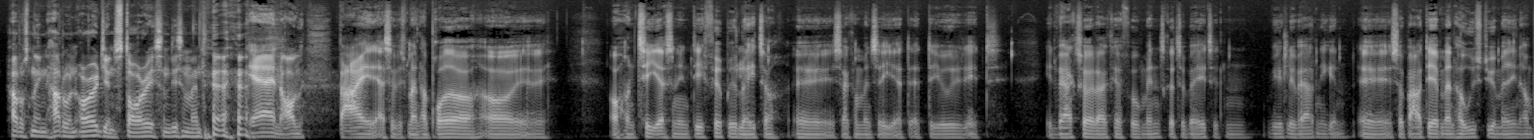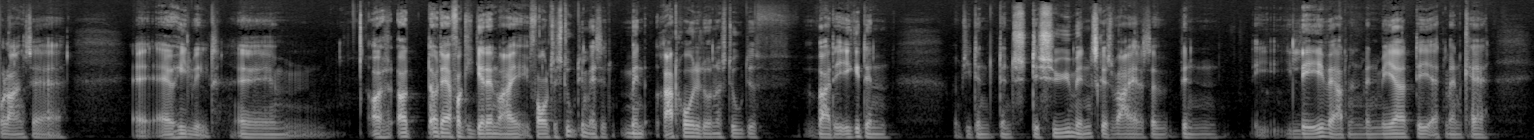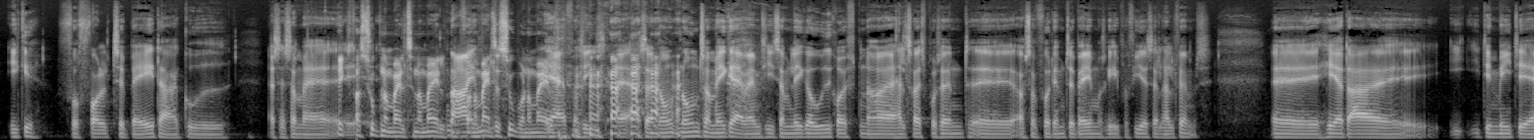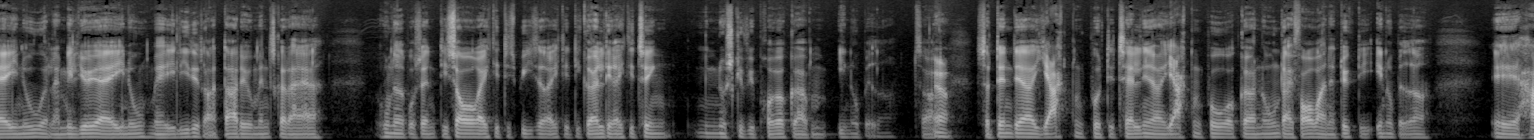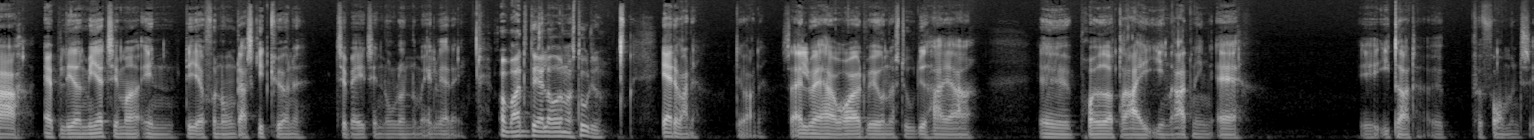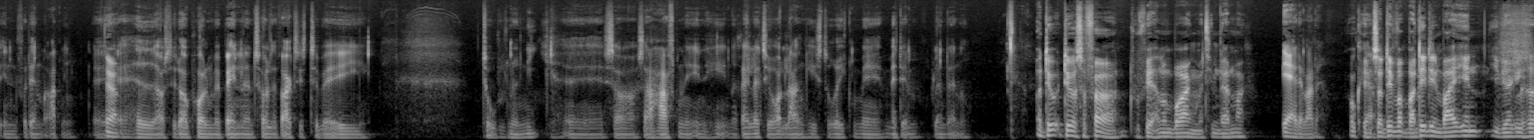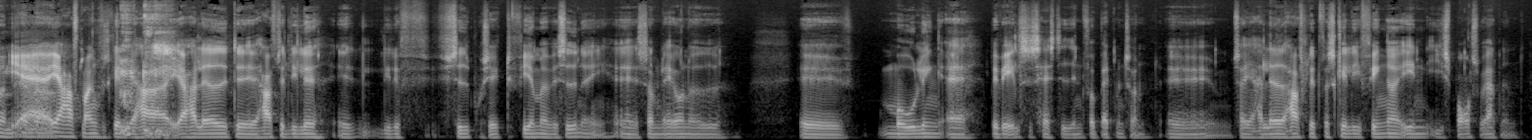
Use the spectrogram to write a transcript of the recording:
har du sådan en, har du en origin story, sådan ligesom man... ja, nå, bare, altså hvis man har prøvet at, at, at håndtere sådan en defibrillator, øh, så kan man se, at, at det er jo et, et værktøj, der kan få mennesker tilbage til den virkelige verden igen. Øh, så bare det, at man har udstyr med i en ambulance, er, er, er jo helt vildt. Øh, og, og, og derfor gik jeg den vej i forhold til studiemæssigt, men ret hurtigt under studiet var det ikke den, den, den, det syge menneskes vej, altså den, i, i lægeverdenen, men mere det, at man kan ikke få folk tilbage, der er gået Altså, som er, ikke fra supernormal til normal, men fra normal til supernormal. Ja, præcis. altså nogen, nogen, som ikke er, hvad man siger, som ligger ude i grøften og er 50 procent, øh, og så få dem tilbage måske på 80 eller 90. Øh, her der øh, i, i det medie er i nu, eller miljø er i nu med elitidræt, der er det jo mennesker, der er 100 procent. De sover rigtigt, de spiser rigtigt, de gør alle de rigtige ting. Nu skal vi prøve at gøre dem endnu bedre. Så, ja. så den der jagten på detaljer, jagten på at gøre nogen, der i forvejen er dygtige, endnu bedre, øh, har appelleret mere til mig, end det at få nogen, der er skidt kørende, tilbage til en nogenlunde normal hverdag. Og var det det allerede under studiet? Ja, det var det. Det var det. Så alt, hvad jeg har rørt ved under studiet, har jeg øh, prøvet at dreje i en retning af øh, idræt, øh, performance inden for den retning. Øh, ja. Jeg havde også et ophold med banelandsholdet faktisk tilbage i 2009, øh, så, så har jeg haft en, en, en relativt lang historik med, med dem, blandt andet. Og det, det var så før, du fik noget berøring med Team Danmark? Ja, det var det. Okay, ja. så det var, var det din vej ind i virkeligheden? Ja, eller? jeg har haft mange forskellige. Jeg har, jeg har lavet et, øh, haft et lille, et lille sideprojekt, firma ved siden af, øh, som laver noget øh, måling af bevægelseshastighed inden for badminton. Øh, så jeg har lavet haft lidt forskellige fingre ind i sportsverdenen.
